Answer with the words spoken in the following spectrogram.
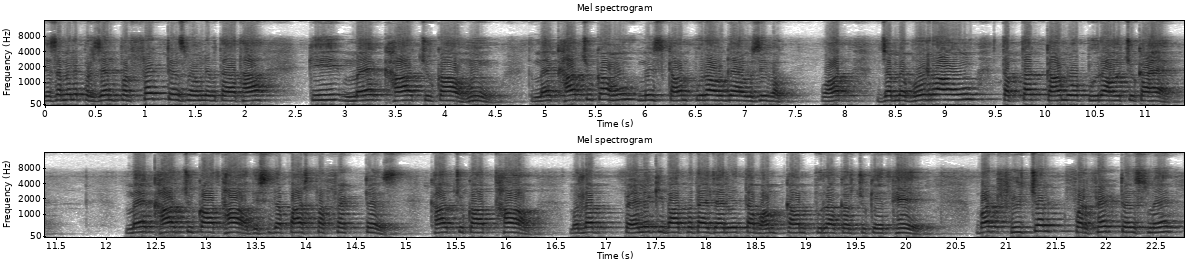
जैसे मैंने प्रेजेंट परफेक्ट टेंस में हमने बताया था कि मैं खा चुका हूँ तो मैं खा चुका हूँ मीन्स काम पूरा हो गया है उसी वक्त। वहाँ जब मैं बोल रहा हूँ, तब तक काम वो पूरा हो चुका है। मैं खा चुका था। This is the past perfect tense खा चुका था। मतलब पहले की बात बताई जा रही है, तब हम काम पूरा कर चुके थे। बट फ्यूचर परफेक्ट टेंस में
